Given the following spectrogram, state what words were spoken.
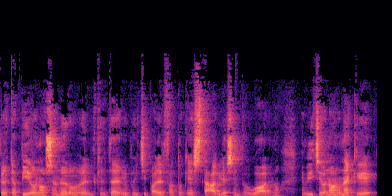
per capire o no se è un errore, il criterio principale è il fatto che è stabile, è sempre uguale, no? E mi diceva, no, non è che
